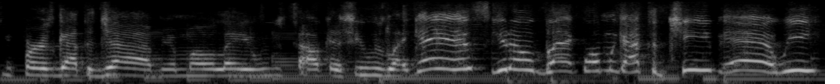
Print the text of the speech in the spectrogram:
she first got the job, your mole lady, we was talking. She was like, "Yes, you know, black woman got the chief. Yeah, we,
